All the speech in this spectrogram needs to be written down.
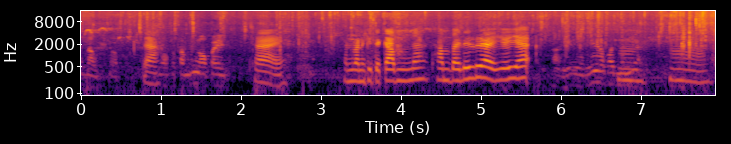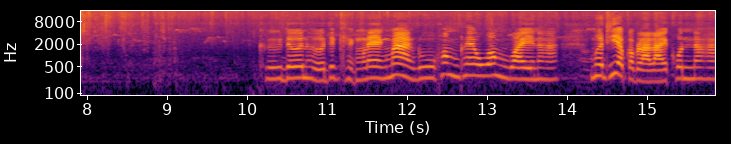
ประดับแบบจ้ะเราก็ทำของเราไป ใช่มันมันกิจกรรมนะทำไปเรื่อยๆเยอะแยะอันนี้อย่างนี้เราก็ออืย่างมนี้อืม คือเดินเหินจะแข็งแรงมากดูคล่องแคล่วว่องไวนะคะ เมื่อเทียบกับหลายๆคนนะคะ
